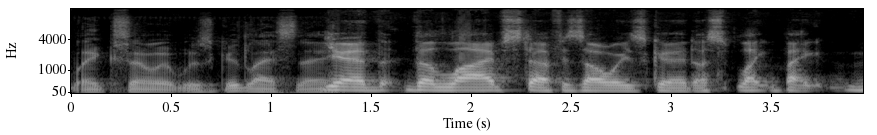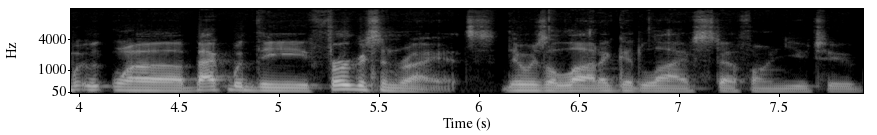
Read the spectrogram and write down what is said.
Like so, it was good last night. Yeah, the, the live stuff is always good. Like back uh, back with the Ferguson riots, there was a lot of good live stuff on YouTube.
